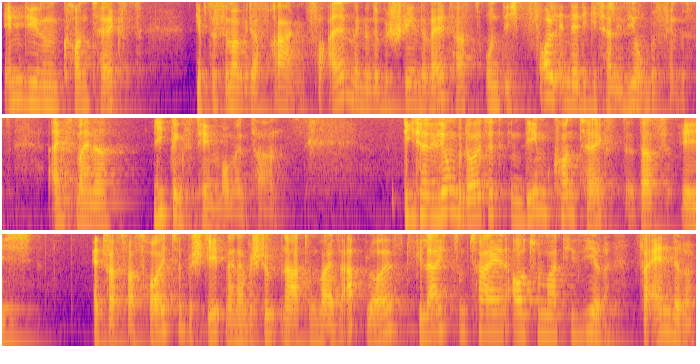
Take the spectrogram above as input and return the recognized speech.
in diesem Kontext gibt es immer wieder Fragen. Vor allem, wenn du eine bestehende Welt hast und dich voll in der Digitalisierung befindest. Eins meiner Lieblingsthemen momentan. Digitalisierung bedeutet in dem Kontext, dass ich etwas, was heute besteht, in einer bestimmten Art und Weise abläuft, vielleicht zum Teil automatisiere, verändere,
